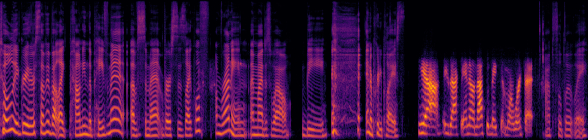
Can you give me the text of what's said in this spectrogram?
totally agree. There's something about like pounding the pavement of cement versus like, well, if I'm running, I might as well be in a pretty place. Yeah, exactly. I know. And that's what makes it more worth it. Absolutely.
